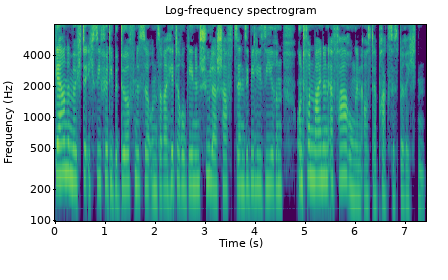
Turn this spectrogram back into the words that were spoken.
Gerne möchte ich Sie für die Bedürfnisse unserer heterogenen Schülerschaft sensibilisieren und von meinen Erfahrungen aus der Praxis berichten.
